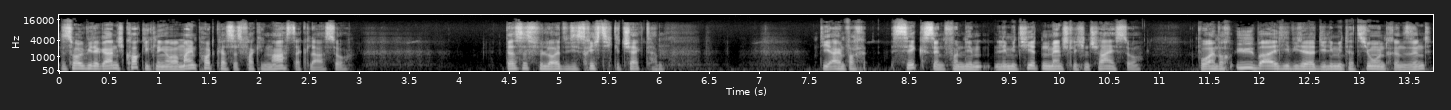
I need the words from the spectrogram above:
das soll wieder gar nicht cocky klingen, aber mein Podcast ist fucking Masterclass so. Das ist für Leute, die es richtig gecheckt haben. Die einfach sick sind von dem limitierten menschlichen Scheiß so wo einfach überall hier wieder die Limitationen drin sind.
